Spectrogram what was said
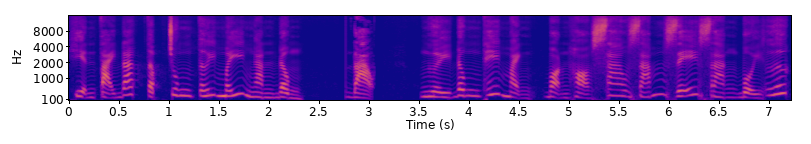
Hiện tại đã tập trung tới mấy ngàn đồng. Đạo. Người đông thế mạnh bọn họ sao dám dễ dàng bội ước.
